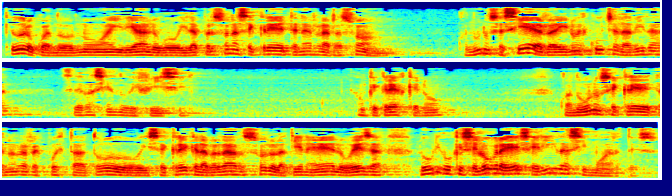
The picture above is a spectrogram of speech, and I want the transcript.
Qué duro cuando no hay diálogo y la persona se cree tener la razón. Cuando uno se cierra y no escucha la vida, se le va haciendo difícil. Aunque creas que no, cuando uno se cree tener la respuesta a todo y se cree que la verdad solo la tiene él o ella, lo único que se logra es heridas y muertes.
